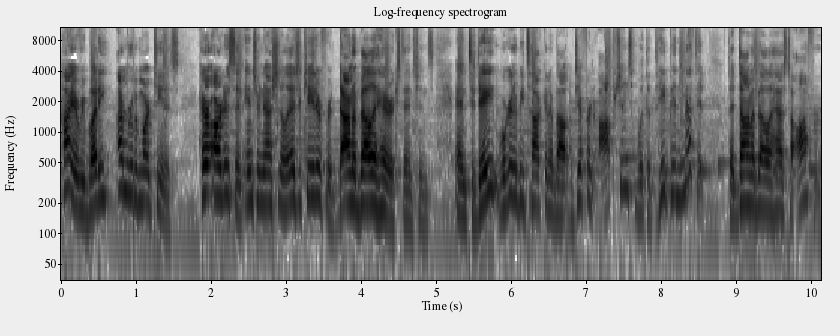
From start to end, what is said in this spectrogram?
Hi everybody, I'm Ruben Martinez, hair artist and international educator for Donna Bella Hair Extensions. And today we're gonna to be talking about different options with the tape-in method that Donna Bella has to offer.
